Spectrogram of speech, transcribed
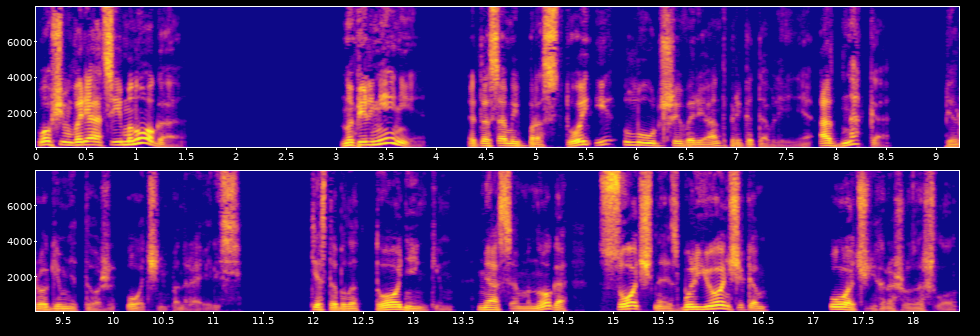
В общем, вариаций много. Но пельмени — это самый простой и лучший вариант приготовления. Однако пироги мне тоже очень понравились. Тесто было тоненьким, мяса много, сочное, с бульончиком — очень хорошо зашло.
